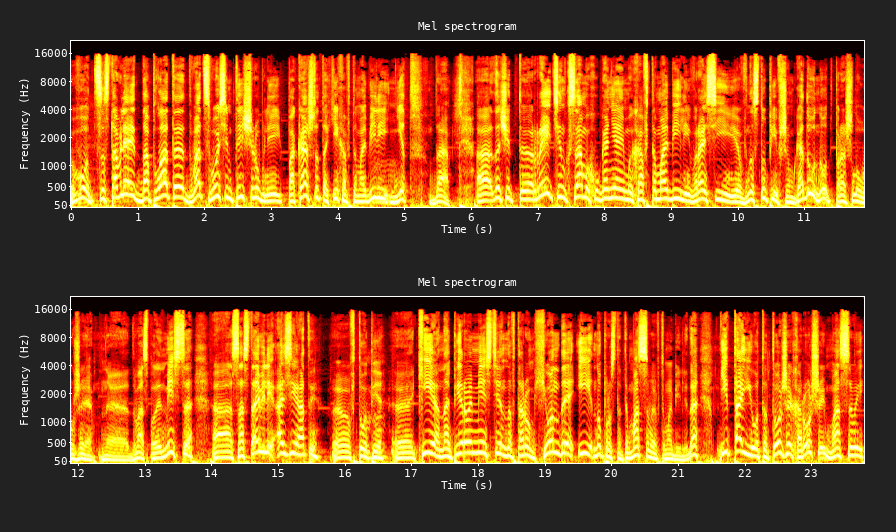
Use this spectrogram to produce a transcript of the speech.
Вот, составляет доплата 28 тысяч рублей. Пока что таких автомобилей нет. Да. А, значит, э, рейтинг самых угоняемых автомобилей в России в наступившем году, ну, вот прошло уже э, два с половиной месяца, а, составили азиаты э, в топе. Э, Kia на первом месте, на втором Hyundai и, ну, просто это массовые автомобили, да, и Toyota тоже хороший массовый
